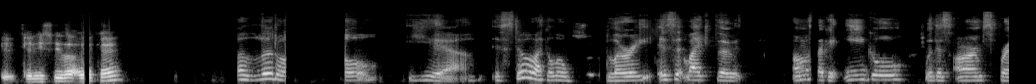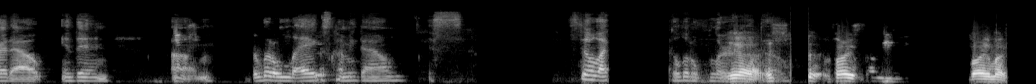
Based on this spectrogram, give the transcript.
Can you see that okay? A little, yeah. It's still like a little blurry. Is it like the, almost like an eagle with its arms spread out and then um, the little legs coming down. It's still like a little blurry. Yeah, though. it's very, very much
